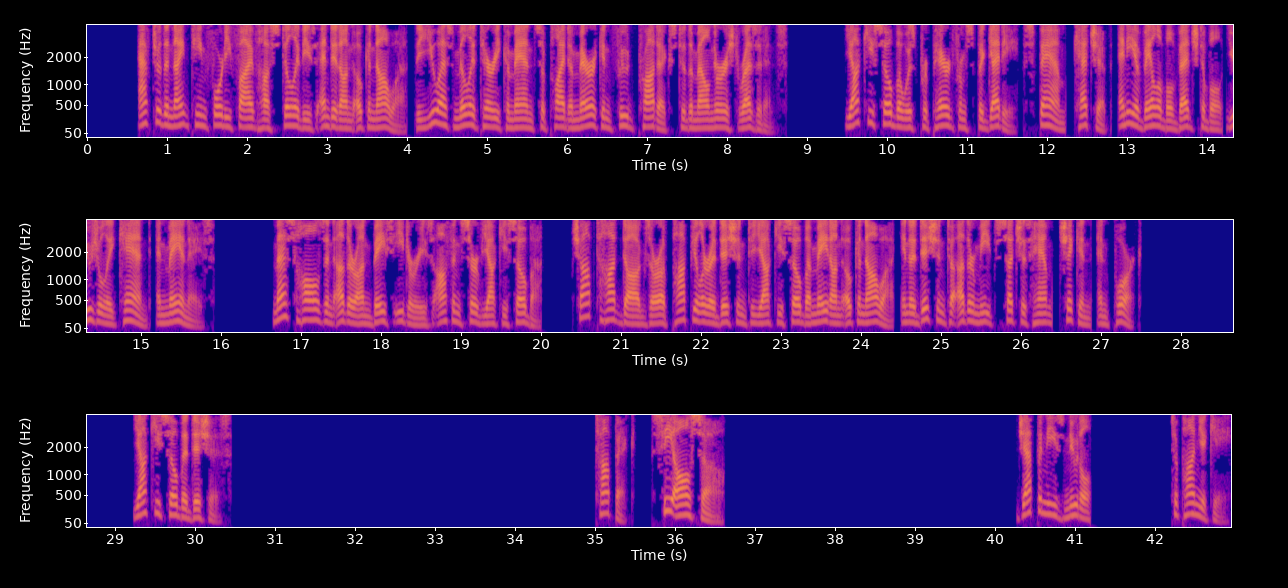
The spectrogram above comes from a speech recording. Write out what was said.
After the 1945 hostilities ended on Okinawa, the U.S. military command supplied American food products to the malnourished residents. Yakisoba was prepared from spaghetti, spam, ketchup, any available vegetable usually canned, and mayonnaise. Mess halls and other on-base eateries often serve yakisoba. Chopped hot dogs are a popular addition to yakisoba made on Okinawa, in addition to other meats such as ham, chicken, and pork. Yakisoba dishes See also Japanese noodle Teppanyaki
